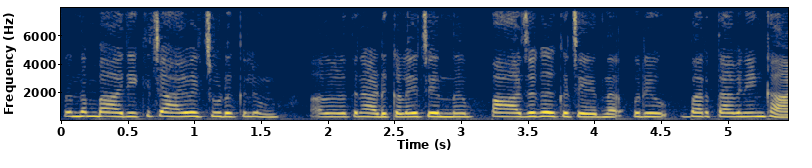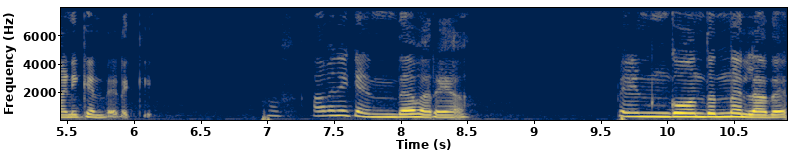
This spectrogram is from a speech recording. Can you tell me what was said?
സ്വന്തം ഭാര്യയ്ക്ക് ചായ വെച്ചു കൊടുക്കലും അതുപോലെ തന്നെ അടുക്കളയിൽ ചെന്ന് പാചകമൊക്കെ ചെയ്യുന്ന ഒരു ഭർത്താവിനെയും കാണിക്കണ്ട ഇടയ്ക്ക്. അവനൊക്കെ എന്താ പറയാ? പെൺകോന്തെന്നല്ലാതെ.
